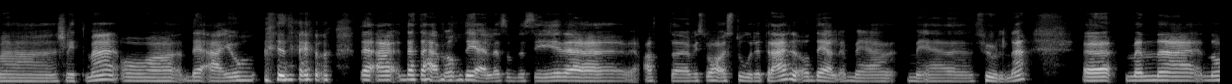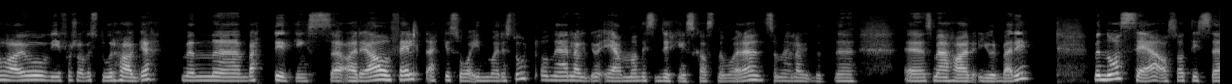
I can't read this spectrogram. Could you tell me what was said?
uh, sliter med. Og det er jo, det er jo det er, Dette her med å dele, som du sier, uh, at hvis du har store trær, å dele med, med fuglene. men nå har jo vi for så vidt stor hage, men hvert dyrkingsareal, felt, er ikke så innmari stort. Og jeg lagde jo en av disse dyrkingskassene våre, som jeg, lagde, som jeg har jordbær i. Men nå ser jeg altså at disse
